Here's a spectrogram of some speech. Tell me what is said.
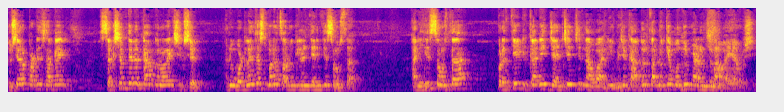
तुषार पाटील सारखा एक सक्षमतेने काम करणारा एक शिक्षक आणि वडिलांच्या स्मरणात चालू केलेली त्यांनी ती संस्था. आणि ही संस्था प्रत्येक ठिकाणी ज्यांची नावं आली म्हणजे कागल तालुक्यामधून मॅडमचं नाव आहे यावर्षी.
